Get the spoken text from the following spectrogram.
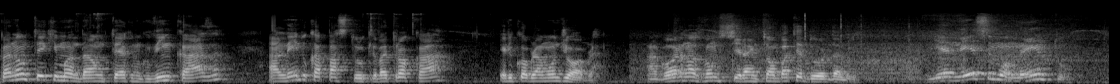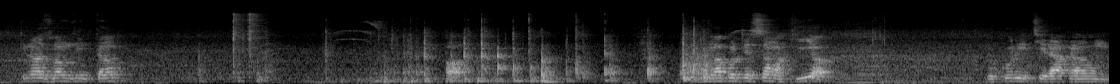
para não ter que mandar um técnico vir em casa, além do capacitor que ele vai trocar, ele cobrar mão de obra. Agora nós vamos tirar então o batedor dali. E é nesse momento que nós vamos então ó, uma proteção aqui ó Procure tirar para não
